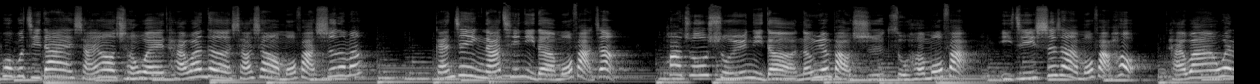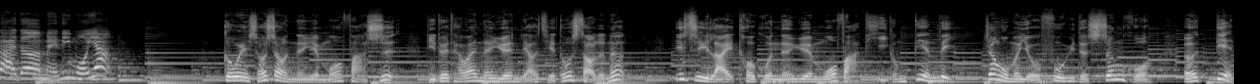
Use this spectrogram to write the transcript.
迫不及待想要成为台湾的小小魔法师了吗？赶紧拿起你的魔法杖，画出属于你的能源宝石组合魔法，以及施展魔法后台湾未来的美丽模样。各位小小能源魔法师，你对台湾能源了解多少了呢？一直以来，透过能源魔法提供电力，让我们有富裕的生活，而电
